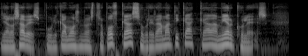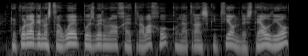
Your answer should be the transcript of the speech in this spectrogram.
Ya lo sabes, publicamos nuestro podcast sobre gramática cada miércoles. Recuerda que en nuestra web puedes ver una hoja de trabajo con la transcripción de este audio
